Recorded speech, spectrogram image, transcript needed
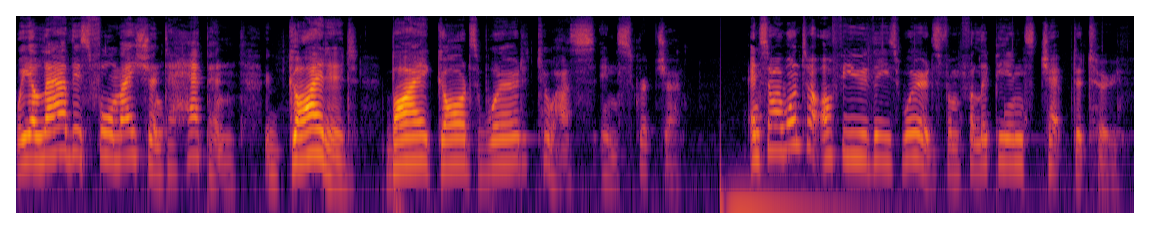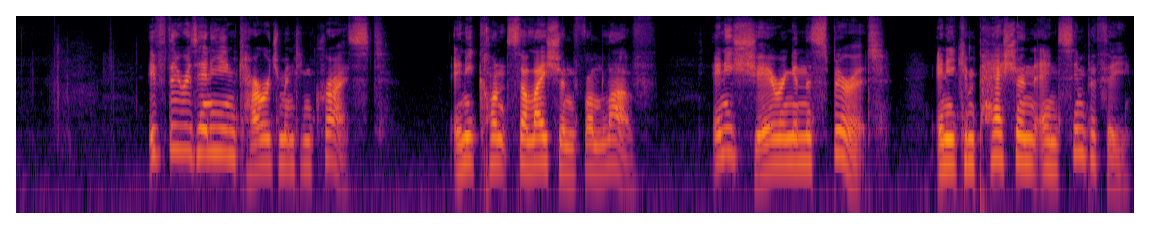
We allow this formation to happen, guided by God's word to us in Scripture. And so I want to offer you these words from Philippians chapter 2. If there is any encouragement in Christ, any consolation from love, any sharing in the Spirit, any compassion and sympathy,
